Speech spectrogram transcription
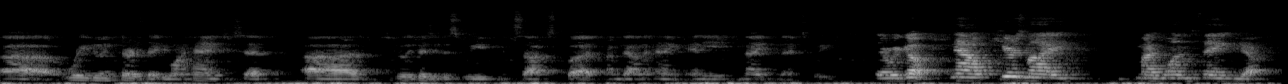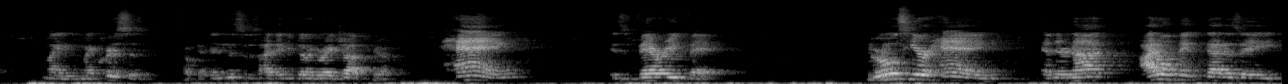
Uh, what are you doing Thursday? Do you want to hang? She said, Uh, really busy this week. It sucks, but I'm down to hang any night next week. There we go. Now, here's my my one thing, Yeah. my my criticism, Okay. and this is I think you've done a great job. Yeah. Hang is very vague. Girls hear hang, and they're not. I don't think that is a.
